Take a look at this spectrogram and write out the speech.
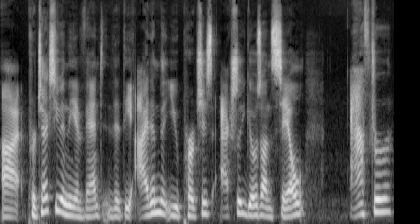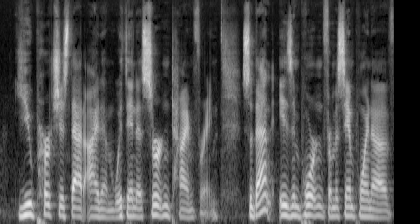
uh, protects you in the event that the item that you purchase actually goes on sale after you purchase that item within a certain time frame. So that is important from a standpoint of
